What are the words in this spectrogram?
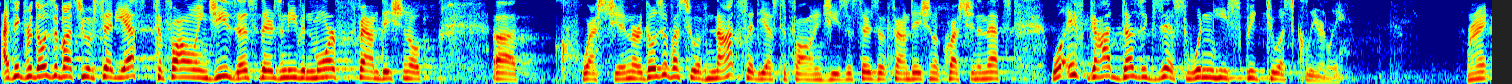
I think for those of us who have said yes to following Jesus, there's an even more foundational uh, question. Or those of us who have not said yes to following Jesus, there's a foundational question, and that's well, if God does exist, wouldn't He speak to us clearly? Right?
